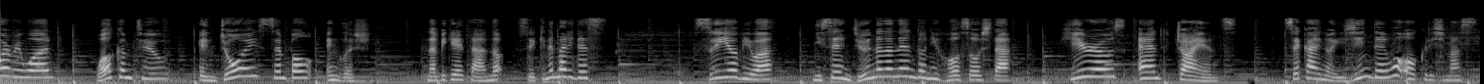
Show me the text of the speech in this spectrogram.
everyone! Welcome to Enjoy Simple English. ナビゲーターの関根まりです。水曜日は2017年度に放送した Heroes and Giants 世界の偉人伝をお送りします。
